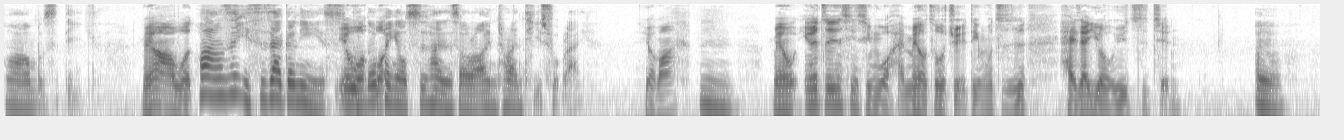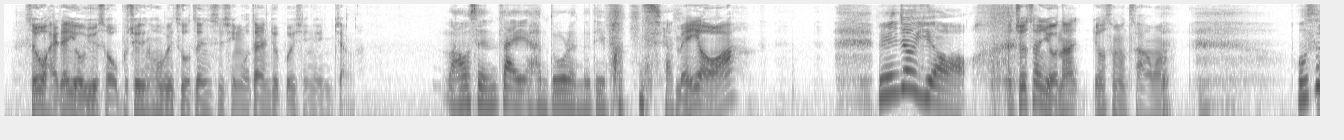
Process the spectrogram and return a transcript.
我好像不是第一个。没有啊，我我好像是一次在跟你很多朋友吃饭的时候，然后你突然提出来。有吗？嗯，没有，因为这件事情我还没有做决定，我只是还在犹豫之间。嗯。所以我还在犹豫的时候，我不确定会不会做这件事情，我当然就不会先跟你讲了。然后先在很多人的地方讲。没有啊，明明就有。就算有，那有什么差吗？我是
